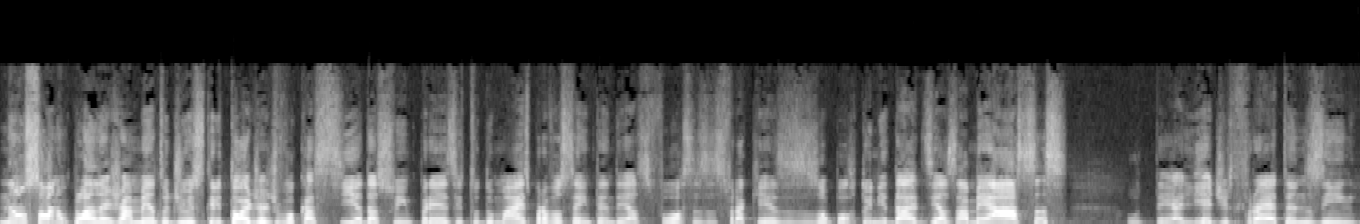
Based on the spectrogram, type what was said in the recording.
Não só no planejamento de um escritório de advocacia, da sua empresa e tudo mais, para você entender as forças, as fraquezas, as oportunidades e as ameaças. O T ali é de threatens, em,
